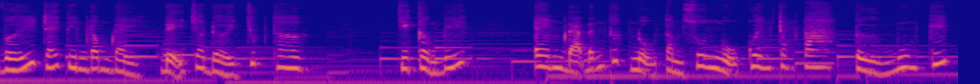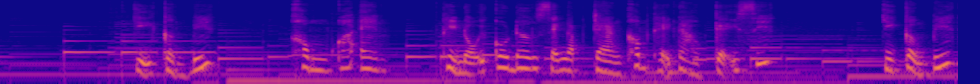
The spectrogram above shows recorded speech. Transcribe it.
với trái tim đông đầy để cho đời chút thơ. Chỉ cần biết em đã đánh thức nụ tầm xuân ngủ quên trong ta từ muôn kiếp chỉ cần biết. Không có em, thì nỗi cô đơn sẽ ngập tràn không thể nào kể xiết. Chỉ cần biết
